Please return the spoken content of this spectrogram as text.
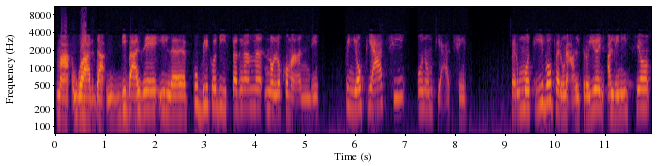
Ma guarda, di base il pubblico di Instagram non lo comandi, quindi o piaci o non piaci, per un motivo o per un altro. Io all'inizio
